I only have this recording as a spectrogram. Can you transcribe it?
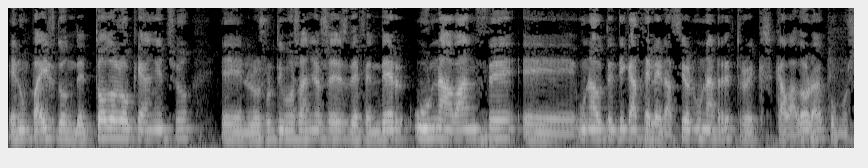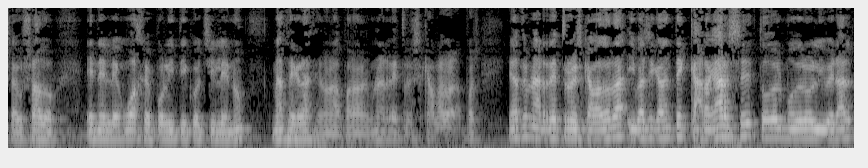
en un país donde todo lo que han hecho en los últimos años es defender un avance, eh, una auténtica aceleración, una retroexcavadora, como se ha usado en el lenguaje político chileno. Me hace gracia, ¿no? La palabra, una retroexcavadora. Pues hace una retroexcavadora y básicamente cargarse todo el modelo liberal,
